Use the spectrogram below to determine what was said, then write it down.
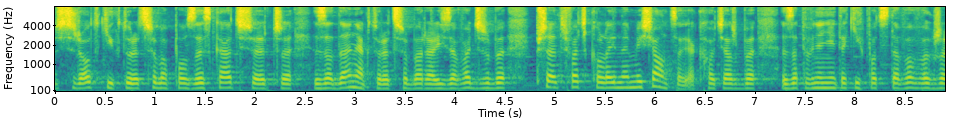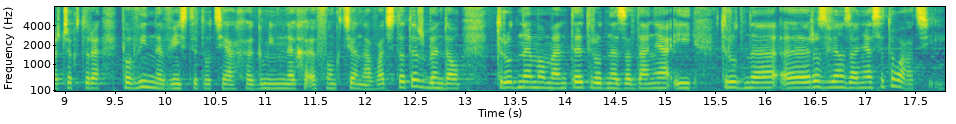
środki, które trzeba pozyskać, czy zadania, które trzeba realizować, żeby przetrwać kolejne miesiące, jak chociażby zapewnienie takich podstawowych rzeczy, które powinny w instytucjach gminnych funkcjonować. To też będą trudne momenty, trudne zadania i trudne e, rozwiązania sytuacji.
